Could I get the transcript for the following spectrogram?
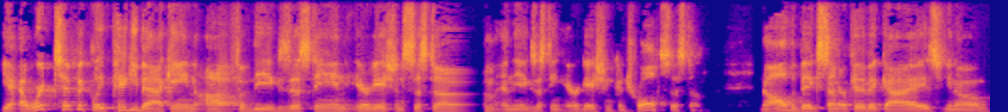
Yeah, we're typically piggybacking off of the existing irrigation system and the existing irrigation control system. Now, all the big center pivot guys, you know,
